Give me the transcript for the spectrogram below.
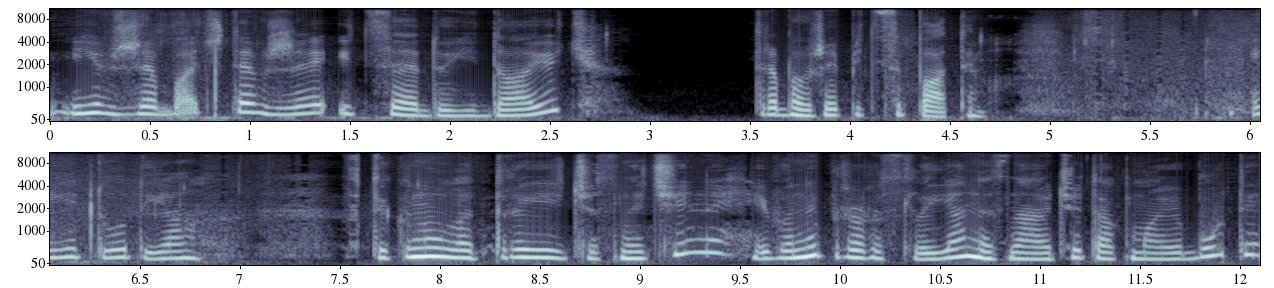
І вже, бачите, вже і це доїдають. Треба вже підсипати. І тут я Втикнула три чесничини і вони проросли. Я не знаю, чи так має бути,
